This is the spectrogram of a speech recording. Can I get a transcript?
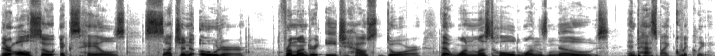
There also exhales such an odor from under each house door that one must hold one's nose and pass by quickly.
